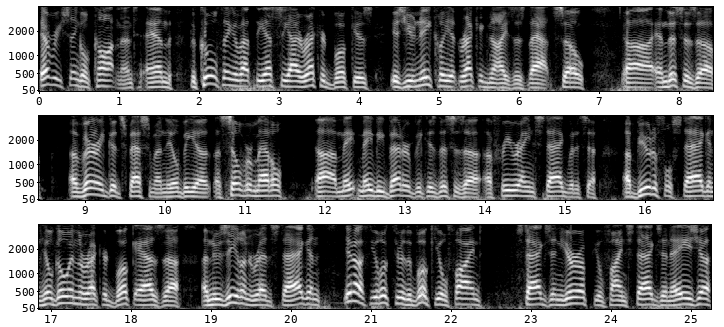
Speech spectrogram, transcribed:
every single continent. And the cool thing about the SCI record book is, is uniquely it recognizes that. So, uh, and this is a, a very good specimen. It'll be a, a silver medal uh, may, may be better because this is a, a free range stag, but it's a, a beautiful stag, and he'll go in the record book as a, a New Zealand red stag. And you know, if you look through the book, you'll find stags in Europe, you'll find stags in Asia.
